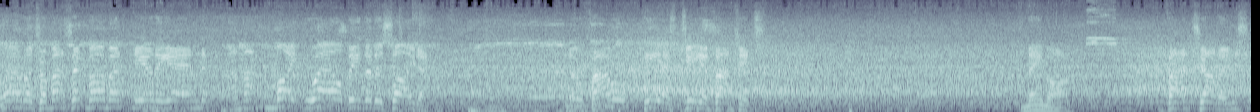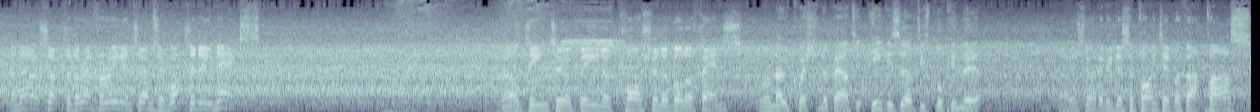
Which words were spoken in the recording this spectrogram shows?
Well, a dramatic moment near the end, and that might well be the decider. No foul, PSG advantage. Neymar. Bad challenge, and now it's up to the referee in terms of what to do next. Well, deemed to have been a cautionable offence. Well, no question about it. He deserved his booking there. He's going to be disappointed with that pass.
